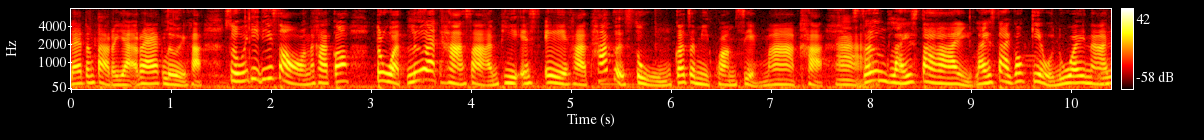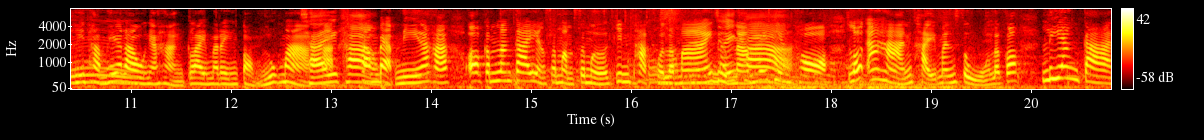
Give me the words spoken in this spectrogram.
ได้ตั้งแต่ระยะแรกเลยค่ะส่วนวิธีที่2นะคะก็ตรวจเลือดหาสาร PSA ค่ะ ถ้าเกิดสูงก็จะมีความเสี่ยงมากค่ะ ค่ะซึ่งไลฟ์สไตล์ไลฟ์สไตล์ก็เกี่ยวด้วยนะ ที่ทำให้เราเนี่ยห่างไกลมะเร็งต่อมลูกหมากใช่ค่ะทำแบบนี้นะคะ ออกกำลังกายอย่างสม่ำเสมอกินผักผลไม้ใช่ดื่มน้ำค่ะให้เพียงพอ ลดอาหารไขมันสูง แล้วก็เลี่ยงการ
